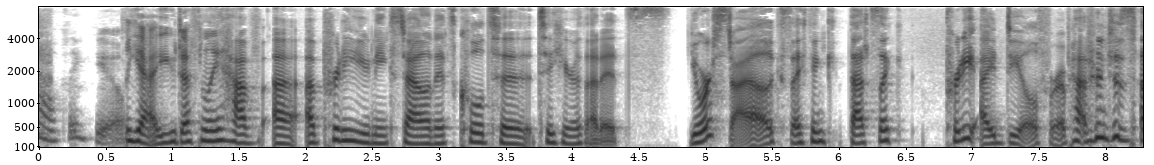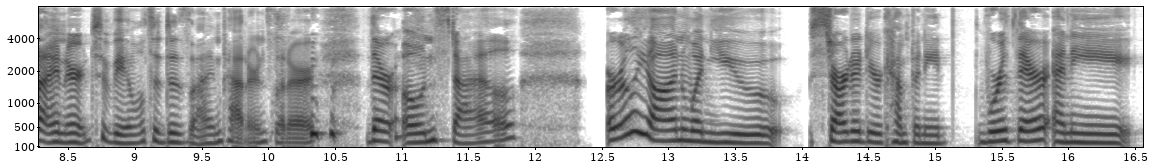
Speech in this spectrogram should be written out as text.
Oh, thank you. Yeah, you definitely have a, a pretty unique style, and it's cool to to hear that it's your style because I think that's like pretty ideal for a pattern designer to be able to design patterns that are their own style early on when you started your company were there any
